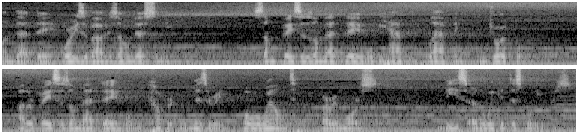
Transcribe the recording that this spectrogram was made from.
on that day worries about his own destiny. Some faces on that day will be happy, laughing, and joyful. Other faces on that day will be covered with misery, overwhelmed by remorse. These are the wicked disbelievers.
